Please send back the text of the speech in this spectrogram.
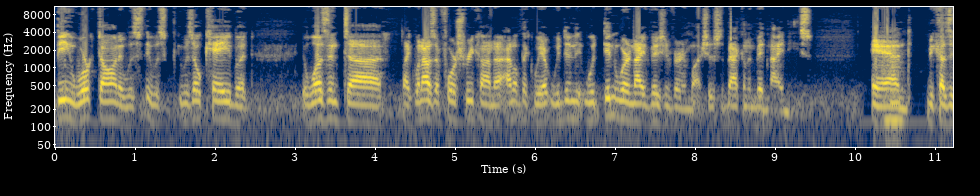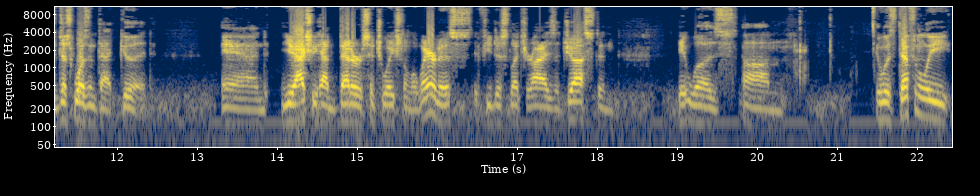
being worked on. It was it was it was okay, but it wasn't uh, like when I was at Force Recon. I don't think we we didn't we didn't wear night vision very much. This was back in the mid '90s, and because it just wasn't that good. And you actually had better situational awareness if you just let your eyes adjust. And it was um, it was definitely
